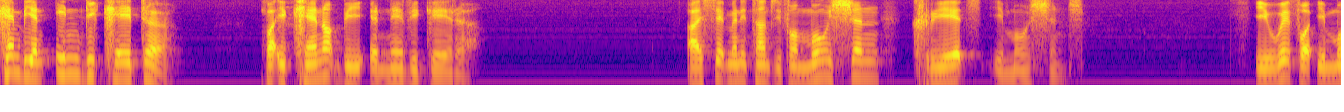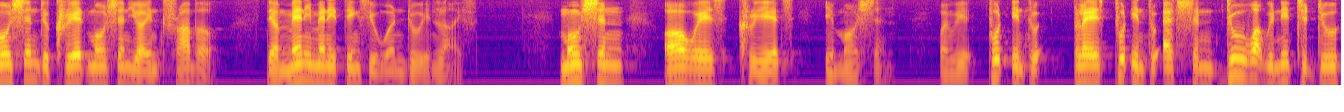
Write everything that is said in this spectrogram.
can be an indicator, but it cannot be a navigator. I said many times before motion creates emotions you wait for emotion to create motion, you're in trouble. There are many, many things you won't do in life. Motion always creates emotion. When we put into place, put into action, do what we need to do,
